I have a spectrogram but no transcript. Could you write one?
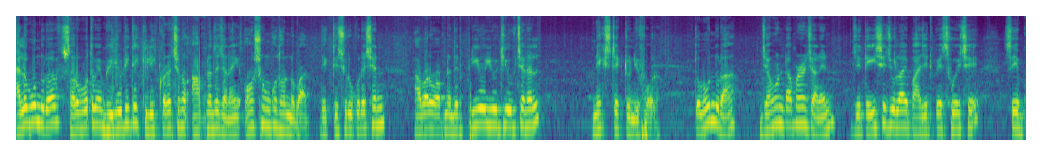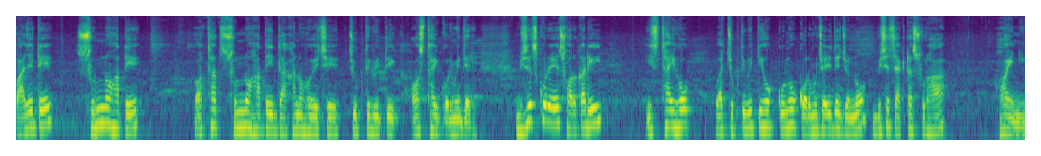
হ্যালো বন্ধুরা, সর্বপ্রথমে ভিডিওটিতে ক্লিক করার জন্য আপনাদের জানাই অসংখ্য ধন্যবাদ। দেখতে শুরু করেছেন আবারও আপনাদের প্রিয় YouTube channel Next Tech twenty four তো বন্ধুরা, যেমনটা আপনারা জানেন যে তেইশে জুলাই বাজেট পেশ হয়েছে, সেই বাজেটে শূন্য হাতে, অর্থাৎ শূন্য হাতেই দেখানো হয়েছে চুক্তিভিত্তিক অস্থায়ী কর্মীদের। বিশেষ করে সরকারি স্থায়ী হোক বা চুক্তিভিত্তিক হোক, কোনো কর্মচারীদের জন্য বিশেষ একটা সুরাহা হয়নি,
